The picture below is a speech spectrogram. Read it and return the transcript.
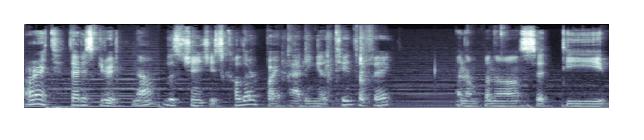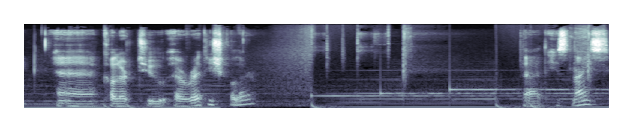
Alright, that is great. Now let's change its color by adding a tint effect and I'm gonna set the uh, color to a reddish color. That is nice.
